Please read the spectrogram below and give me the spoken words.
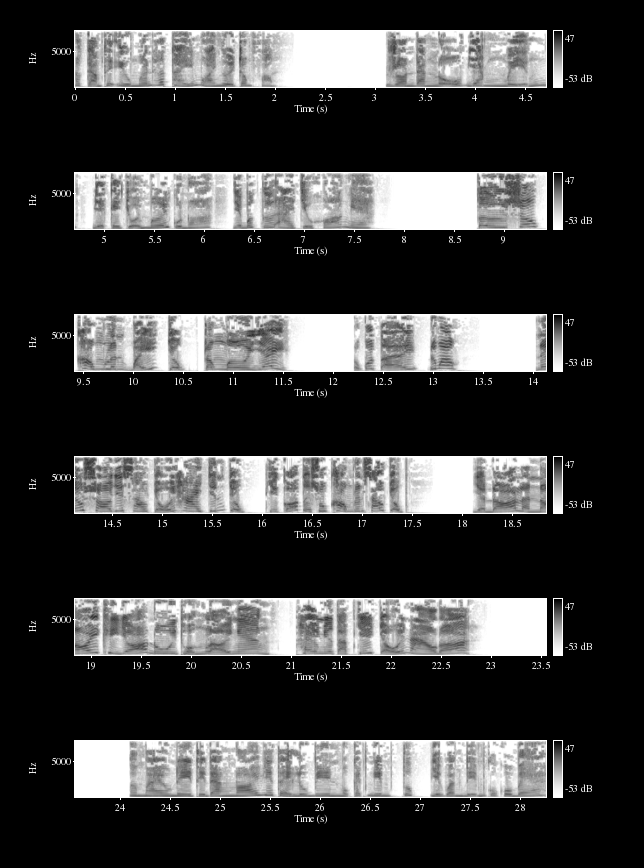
Nó cảm thấy yêu mến hết thảy mọi người trong phòng. Ron đang nổ văng miệng về cây chổi mới của nó với bất cứ ai chịu khó nghe. Từ số 0 lên 70 trong 10 giây. Đâu có tệ, đúng không? Nếu so với sao chổi 290 chỉ có từ số 0 đến 60. Và đó là nói khi gió đuôi thuận lợi ngang, theo như tạp chí chổi nào đó. Hermione thì đang nói với thầy Lupin một cách nghiêm túc về quan điểm của cô bé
